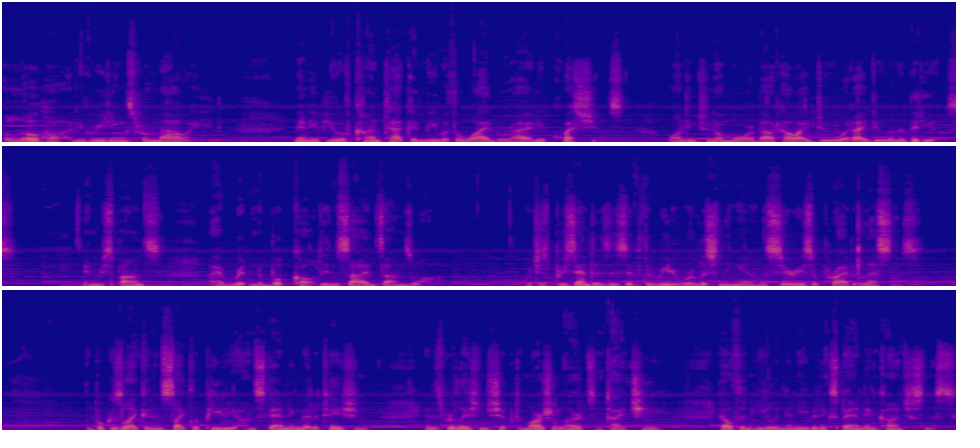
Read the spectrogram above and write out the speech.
Aloha and greetings from Maui. Many of you have contacted me with a wide variety of questions, wanting to know more about how I do what I do in the videos. In response, I have written a book called Inside Zhan Zhuang, which is presented as if the reader were listening in on a series of private lessons. The book is like an encyclopedia on standing meditation and its relationship to martial arts and Tai Chi, health and healing, and even expanding consciousness.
